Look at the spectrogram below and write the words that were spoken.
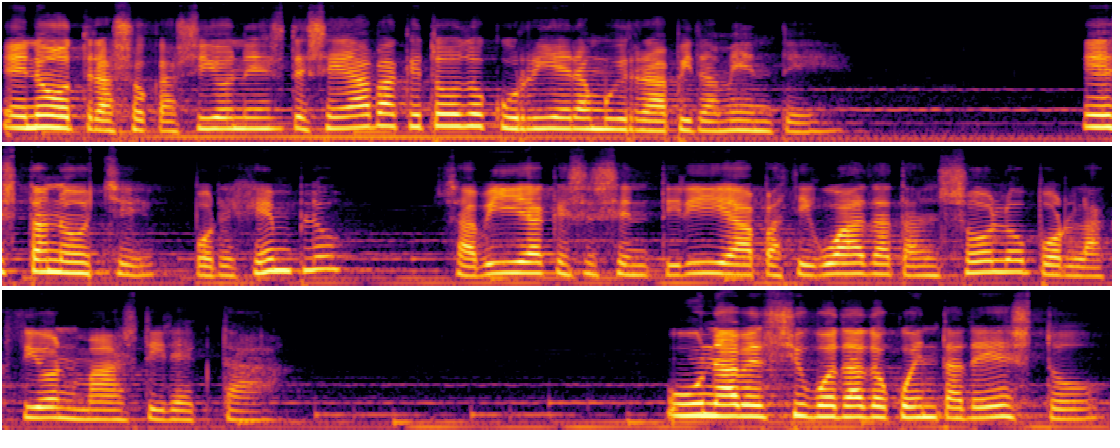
En otras ocasiones deseaba que todo ocurriera muy rápidamente. Esta noche, por ejemplo, sabía que se sentiría apaciguada tan solo por la acción más directa. Una vez se hubo dado cuenta de esto,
